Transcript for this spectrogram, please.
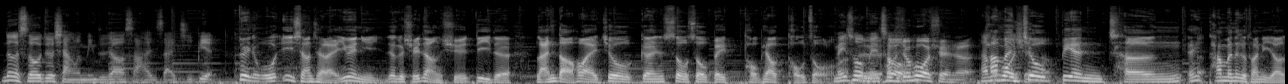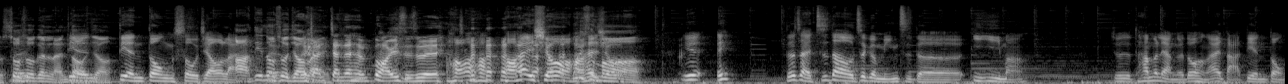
那个时候就想了名字叫傻孩子宅急便。对，我一想起来，因为你那个学长学弟的蓝岛后来就跟瘦瘦被投票投走了。没错没错，就获选了，他们就变成哎、欸，他们那个团体叫瘦瘦跟蓝岛叫电动塑胶蓝啊，电动塑胶蓝，讲的很不好意思，是不是？好好好害羞哦，好害羞、啊，因为哎。欸德仔知道这个名字的意义吗？就是他们两个都很爱打电动，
